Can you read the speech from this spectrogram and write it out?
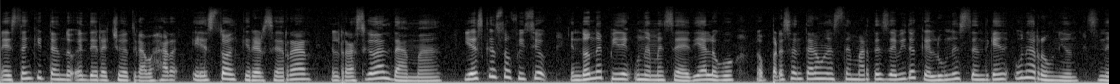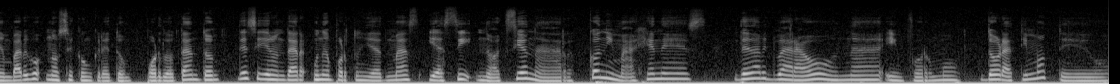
le están quitando el derecho de trabajar, esto al querer cerrar el rastro de Aldama. Y es que este oficio, en donde piden una mesa de diálogo, lo presentaron este martes debido a que el lunes tendrían una reunión, sin embargo no se concretó. Por lo tanto, decidieron dar una oportunidad más y así no accionar. Con imágenes de David Barahona, informó Dora Timoteo.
